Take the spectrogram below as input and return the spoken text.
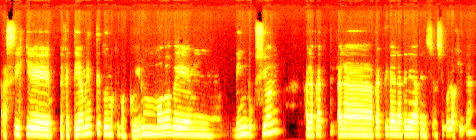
Así que efectivamente tuvimos que construir un modo de, mm, inducción a la, a la, práctica de la teleatención psicológica,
